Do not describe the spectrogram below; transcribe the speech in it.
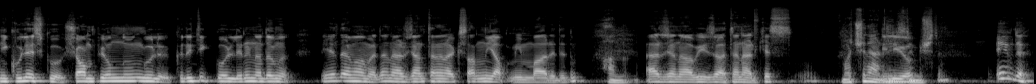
Niculescu. Şampiyonluğun golü. Kritik gollerin adamı. Diye devam eden Ercan Taner aksanlı yapmayayım bari dedim. Anladım. Ercan abi zaten herkes Maçı nerede Biliyor. izlemiştin? evde.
